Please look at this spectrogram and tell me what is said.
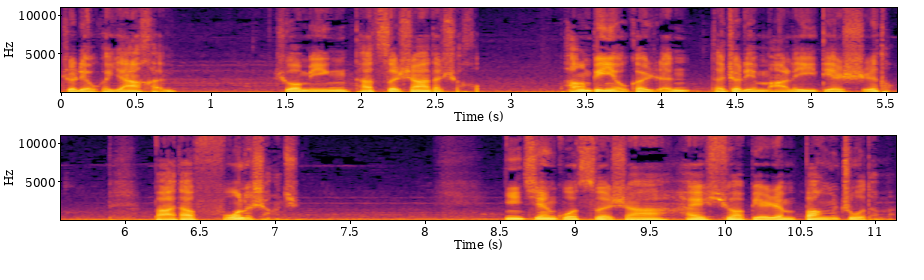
这里有个压痕，说明他自杀的时候，旁边有个人在这里码了一叠石头，把他扶了上去。你见过自杀还需要别人帮助的吗？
